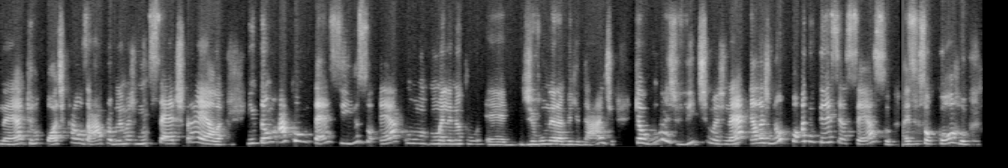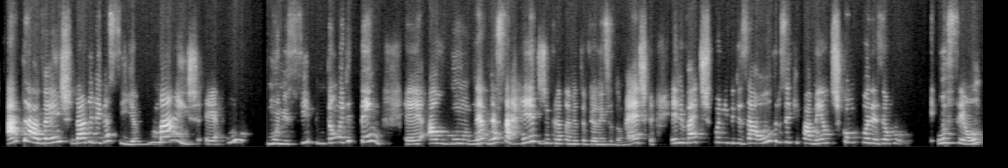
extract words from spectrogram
né? Aquilo pode causar problemas muito sérios para ela. Então, acontece, isso é um, um elemento é, de vulnerabilidade que algumas vítimas, né? Elas não podem ter esse acesso, esse socorro, através da delegacia. Mas é, o município, então ele tem é, algum né, nessa rede de enfrentamento à violência doméstica, ele vai disponibilizar outros equipamentos, como por exemplo o CEON,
